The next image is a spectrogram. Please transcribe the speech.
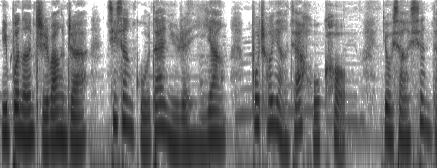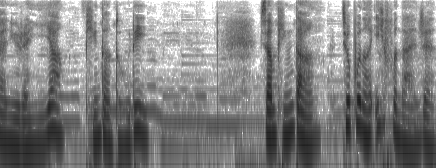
你不能指望着既像古代女人一样不愁养家糊口，又像现代女人一样平等独立。想平等，就不能依附男人；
